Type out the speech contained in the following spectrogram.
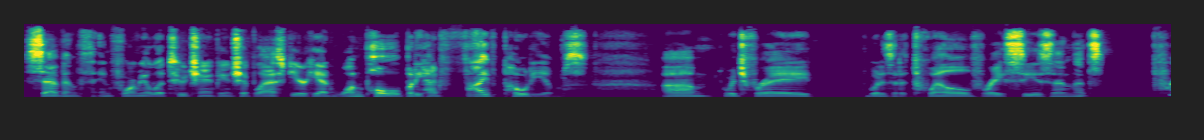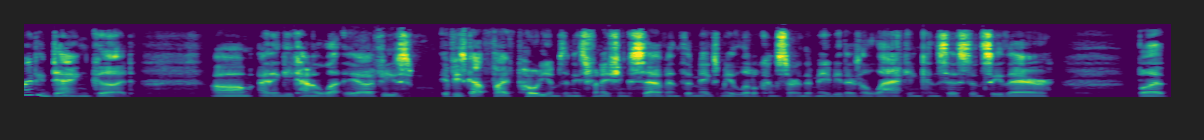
seventh in Formula Two championship last year. He had one pole, but he had five podiums, um, which for a what is it a 12 race season? That's pretty dang good. Um, I think he kind of let you know if he's if he's got five podiums and he's finishing seventh, it makes me a little concerned that maybe there's a lack in consistency there. But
